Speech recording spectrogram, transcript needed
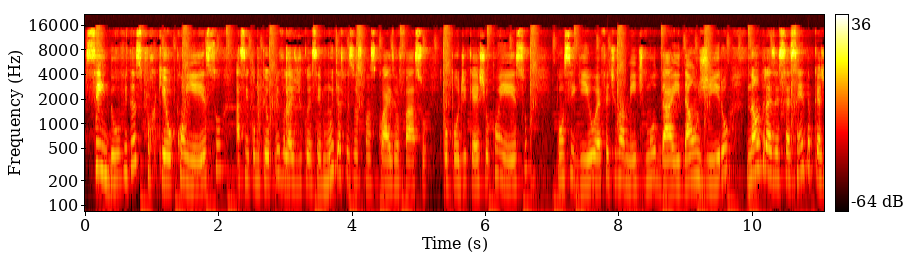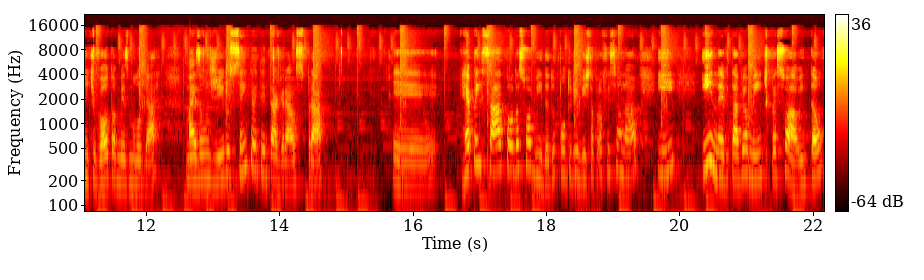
sem dúvidas, porque eu conheço, assim como tenho o privilégio de conhecer muitas pessoas com as quais eu faço o podcast, eu conheço, conseguiu efetivamente mudar e dar um giro, não 360, porque a gente volta ao mesmo lugar, mas um giro 180 graus para é, repensar toda a sua vida, do ponto de vista profissional e, inevitavelmente, pessoal. Então,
